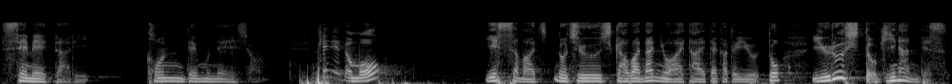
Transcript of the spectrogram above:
責めたり、コンデムネーション。けれども、イエス様の十字架は何を与えたかというと、許しと義なんです。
